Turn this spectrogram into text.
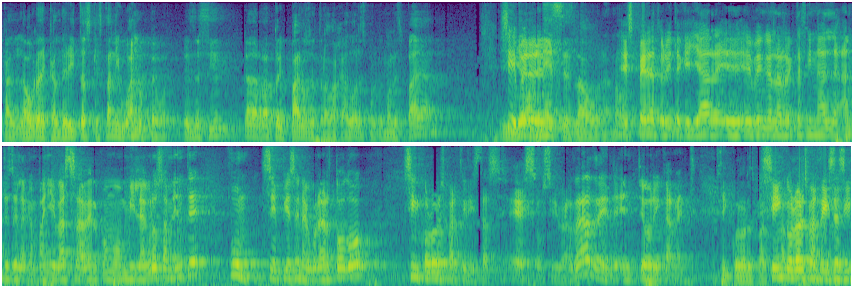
la, obra de calderitas que están igual o peor. Es decir, cada rato hay paros de trabajadores porque no les pagan. Y Sí, lleva pero- meses la obra, ¿no? Espérate ahorita que ya eh, eh, venga la recta final antes de la campaña y vas a ver cómo milagrosamente, ¡pum!, se empieza a inaugurar todo sin colores partidistas. Eso sí, ¿verdad? En- en- teóricamente. Sin colores para Sin colores partidistas. Y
